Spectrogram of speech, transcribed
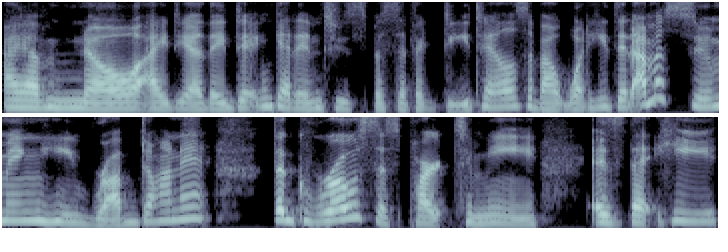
I have no idea. They didn't get into specific details about what he did. I'm assuming he rubbed on it. The grossest part to me is that he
